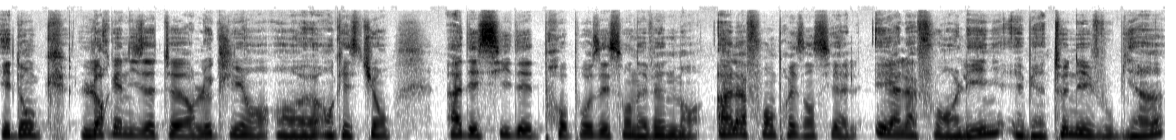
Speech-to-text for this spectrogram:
Et donc, l'organisateur, le client en, en question, a décidé de proposer son événement à la fois en présentiel et à la fois en ligne. Eh bien, tenez-vous bien,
